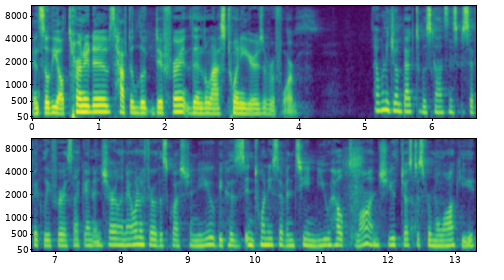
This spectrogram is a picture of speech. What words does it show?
And so the alternatives have to look different than the last 20 years of reform. I want to jump back to Wisconsin specifically for a second. And Charlene, I want to throw this question to you because in 2017, you helped launch Youth Justice for Milwaukee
